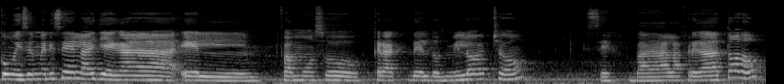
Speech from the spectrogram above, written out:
Como dice Marisela, llega el famoso crack del 2008, se va a la fregada todo.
